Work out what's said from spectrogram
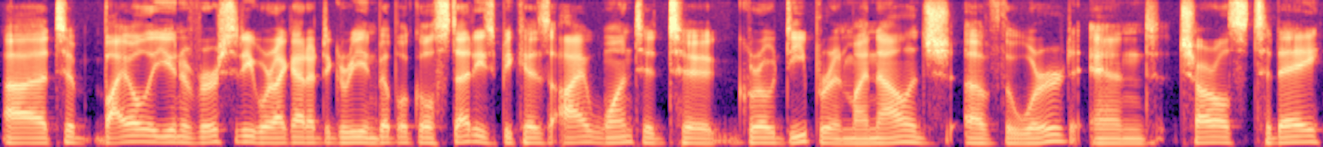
uh, to Biola University, where I got a degree in biblical studies because I wanted to grow deeper in my knowledge of the Word. And Charles, today,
